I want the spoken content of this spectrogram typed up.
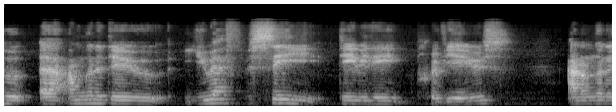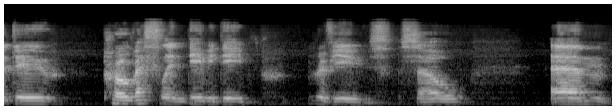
uh, I'm going to do UFC DVD reviews and I'm going to do pro wrestling DVD reviews. So, um,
